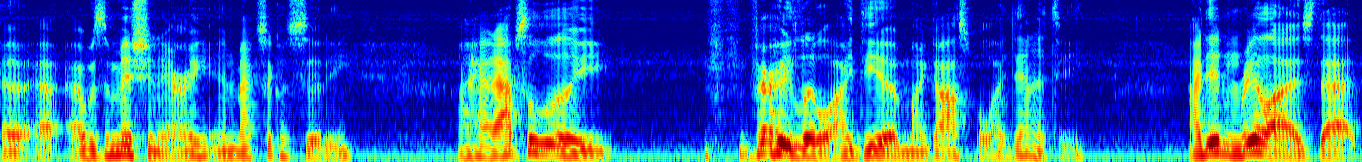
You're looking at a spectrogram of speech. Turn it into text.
uh, I was a missionary in Mexico City. I had absolutely very little idea of my gospel identity. I didn't realize that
